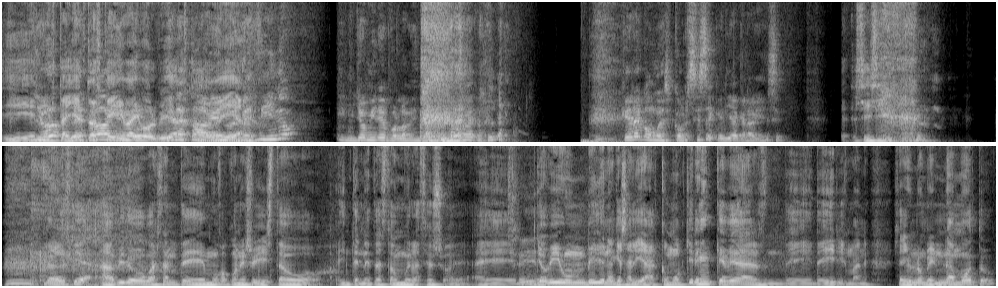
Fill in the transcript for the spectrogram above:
y en Yo los la trayectos estaba que iba y viendo- volvía. Yo la estaba lo viendo veía. el vecino y yo miré por la ventana. que era como Scorsese quería que la viese. Sí, sí. La verdad es que ha habido bastante mofa con eso y he estado, internet ha estado muy gracioso. ¿eh? Eh, Sí. Yo vi un vídeo en el que salía, como quieren que veas de, de Iris, man. Salía un hombre en una moto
